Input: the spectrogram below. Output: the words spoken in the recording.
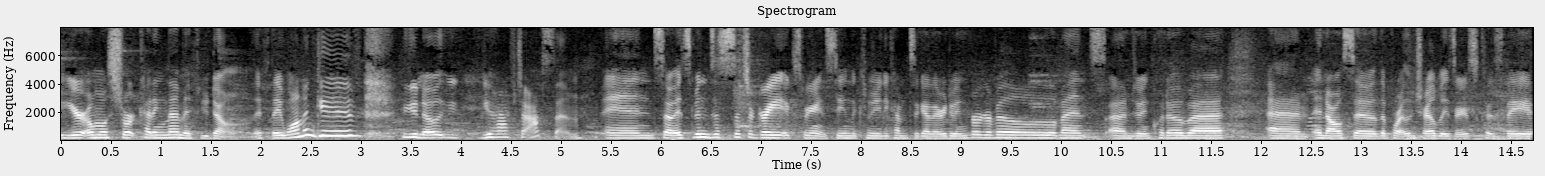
you're almost shortcutting them if you don't. If they want to give, you know, you, you have to ask them. And so, it's been just such a great experience seeing the community come together, doing Burgerville events, um, doing Qdoba, um, and also the Portland Trailblazers because they,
